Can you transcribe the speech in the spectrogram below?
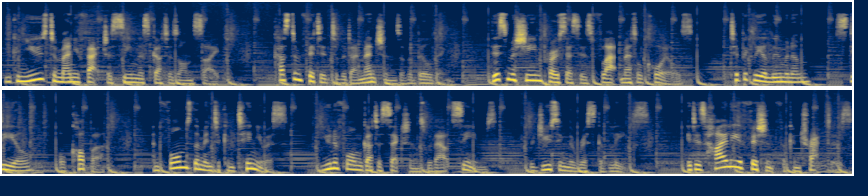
you can use to manufacture seamless gutters on site, custom fitted to the dimensions of a building. This machine processes flat metal coils, typically aluminum, steel, or copper, and forms them into continuous, uniform gutter sections without seams, reducing the risk of leaks. It is highly efficient for contractors,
